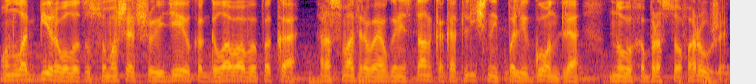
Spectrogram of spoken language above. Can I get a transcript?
Он лоббировал эту сумасшедшую идею как глава ВПК, рассматривая Афганистан как отличный полигон для новых образцов оружия.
